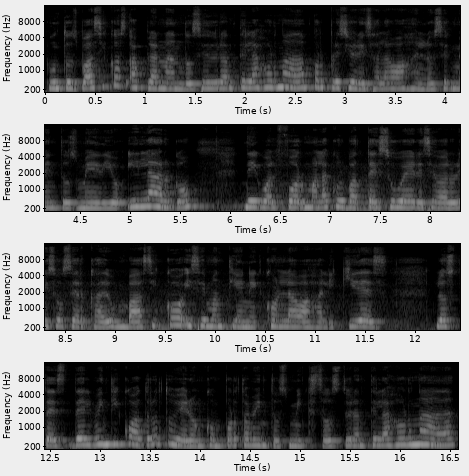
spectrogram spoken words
puntos básicos, aplanándose durante la jornada por presiones a la baja en los segmentos medio y largo. De igual forma, la curva TSUR se valorizó cerca de un básico y se mantiene con la baja liquidez. Los test del 24 tuvieron comportamientos mixtos durante la jornada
